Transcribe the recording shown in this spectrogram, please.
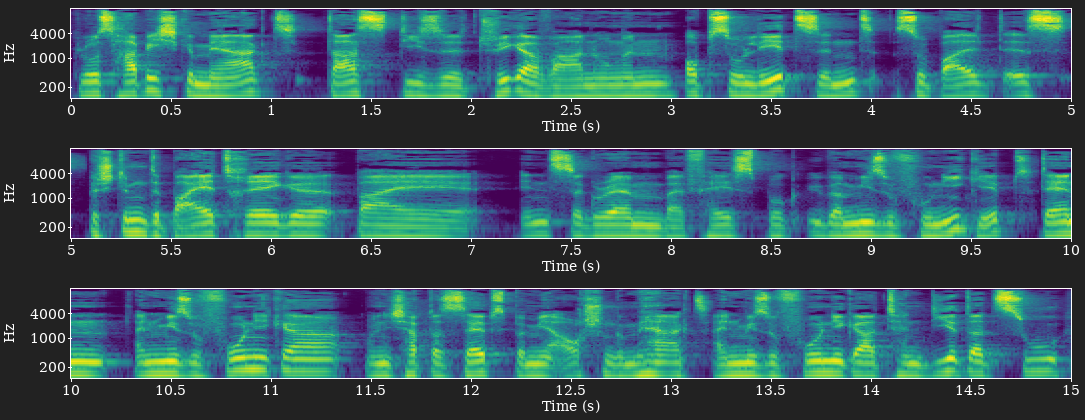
Bloß habe ich gemerkt, dass diese Triggerwarnungen obsolet sind, sobald es bestimmte Beiträge bei Instagram, bei Facebook über Misophonie gibt. Denn ein Misophoniker, und ich habe das selbst bei mir auch schon gemerkt, ein Misophoniker tendiert dazu,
